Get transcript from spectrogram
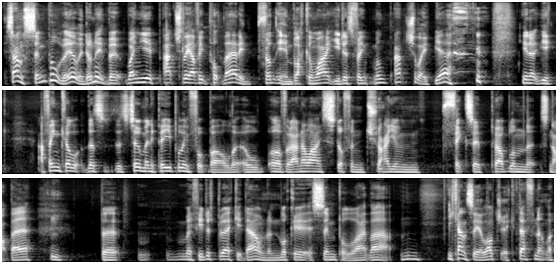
It sounds simple, really, doesn't it? But when you actually have it put there in front of you in black and white, you just think, well, actually, yeah. you know, you. I think there's there's too many people in football that'll overanalyze stuff and try and fix a problem that's not there. But mm, if you just break it down and look at it as simple like that, mm, you can see a logic, definitely.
